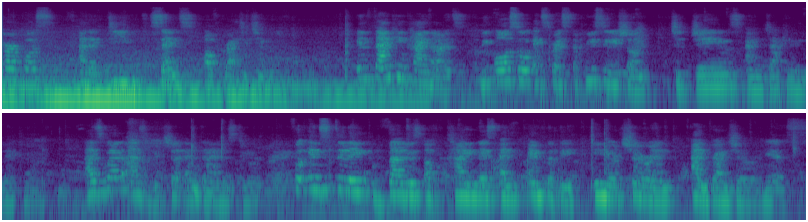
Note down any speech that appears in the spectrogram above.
purpose and a deep sense of gratitude. In thanking Kind Hearts, we also express appreciation to James and Jacqueline Leckler. As well as Richard and Diana Stewart, for instilling values of kindness and empathy in your children and grandchildren. Yes.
